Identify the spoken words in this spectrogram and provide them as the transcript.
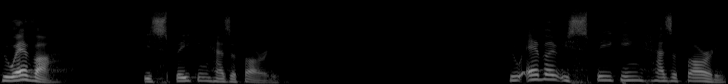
whoever is speaking has authority. Whoever is speaking has authority.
